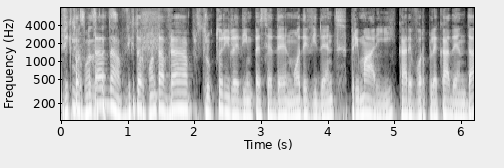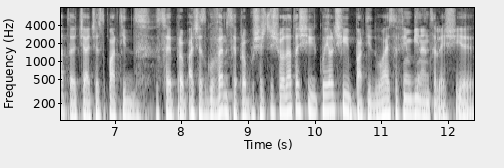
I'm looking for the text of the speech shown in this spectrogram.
Victor Mă Ponta, scuzați. da, Victor Ponta vrea structurile din PSD, în mod evident, primarii, care vor pleca de îndată ce acest partid, se, pră- acest guvern se prăbușește și odată și cu el și partidul. Hai să fim bine înțeleși. E,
